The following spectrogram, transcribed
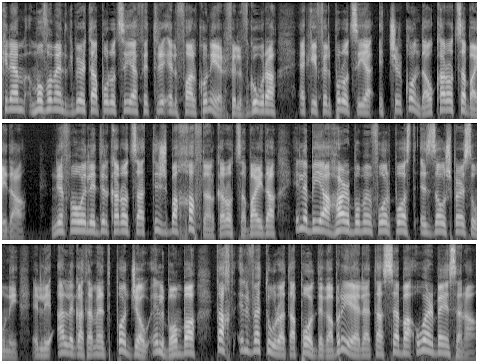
kien hemm moviment kbir ta' Pulizija fi Triq il-Falkunier fil-Fgura hekk kif il-Pulizija ċċirkondaw karozza bajda. Nifhmu illi dil-karozza tixbah ħafna l-karozza bajda illi biha ħarbu minn fuq il-post iż-żewġ persuni illi allegatament poġġew il-bomba taħt il-vettura ta' Paul Degabriele ta' 47 sena.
